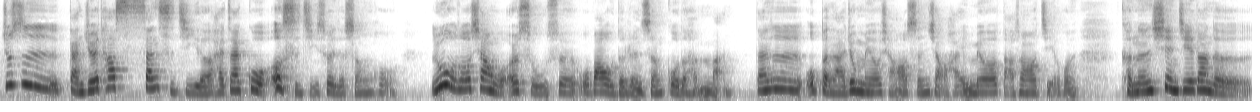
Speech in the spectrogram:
就是感觉他三十几了，还在过二十几岁的生活。如果说像我二十五岁，我把我的人生过得很满，但是我本来就没有想要生小孩，也没有打算要结婚，可能现阶段的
